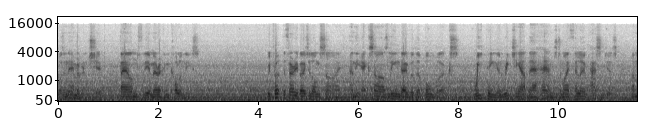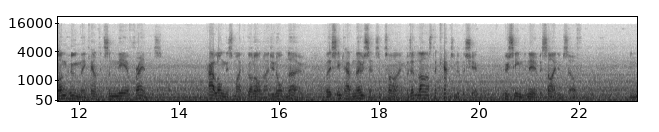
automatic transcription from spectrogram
was an emigrant ship bound for the American colonies. We put the ferry boat alongside, and the exiles leaned over the bulwarks, weeping and reaching out their hands to my fellow passengers, among whom they counted some near friends. How long this might have gone on I do not know, for they seemed to have no sense of time, but at last the captain of the ship, who seemed near beside himself, in,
